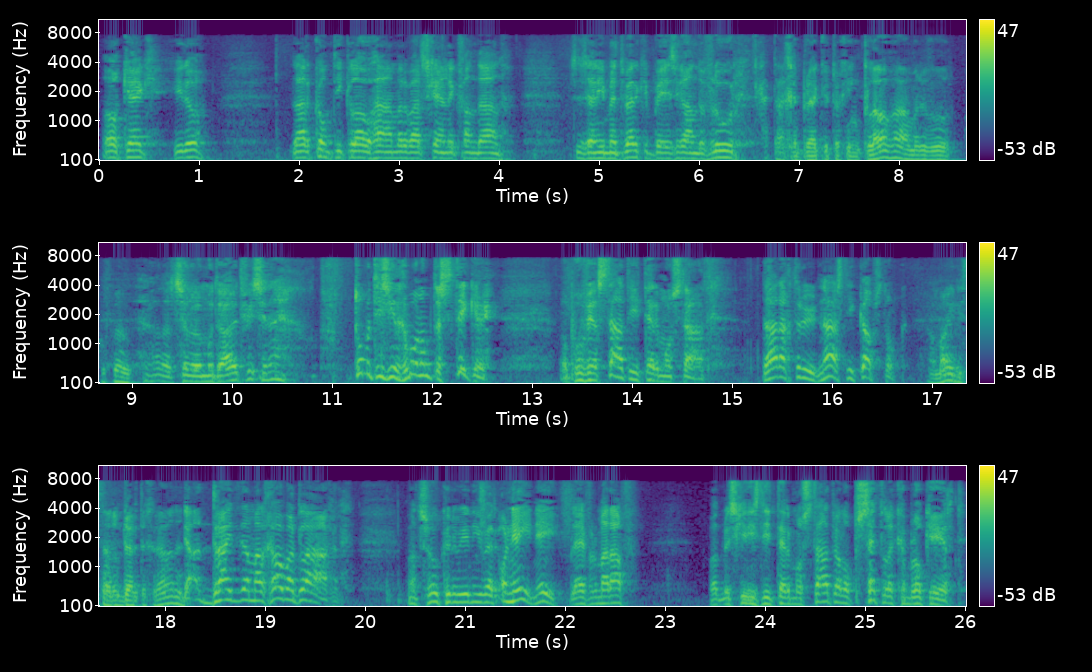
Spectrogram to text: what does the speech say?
Oh, kijk, Guido. Daar komt die klauwhamer waarschijnlijk vandaan. Ze zijn hier met werken bezig aan de vloer. Daar gebruik je toch geen klauwhamer voor, of wel? Ja, dat zullen we moeten uitvissen, hè. Tom, het is hier gewoon om te stikken. Op hoeveel staat die thermostaat? Daar achter u, naast die kapstok. Amai, die staat op 30 graden. Ja, draai die dan maar gauw wat lager. Want zo kunnen we hier niet werken. Oh, nee, nee, blijf er maar af. Want misschien is die thermostaat wel opzettelijk geblokkeerd.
